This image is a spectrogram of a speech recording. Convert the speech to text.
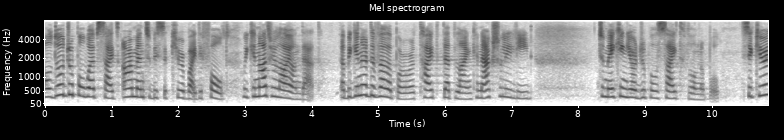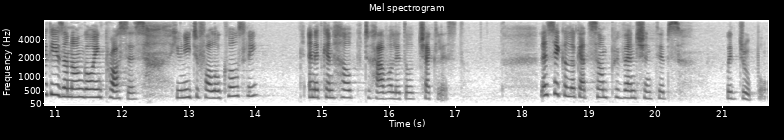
although Drupal websites are meant to be secure by default, we cannot rely on that. A beginner developer or tight deadline can actually lead to making your Drupal site vulnerable. Security is an ongoing process you need to follow closely, and it can help to have a little checklist. Let's take a look at some prevention tips with Drupal.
